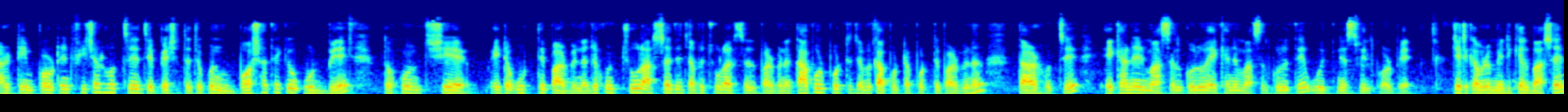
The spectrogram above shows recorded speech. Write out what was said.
আরেকটি ইম্পর্টেন্ট ফিচার হচ্ছে যে পেশাটা যখন বসা থেকে উঠবে, তখন সে এটা উঠতে পারবে না। যখন চুল আশ্রাইতে যাবে, চুল আশ্রাইতে পারবে না। কাপড় পরতে যাবে, কাপড়টা পরতে পারবে না। তার হচ্ছে এখানের মাসেলগুলো এখানে মাসেলগুলোতে উইকনেস ফিল করবে। যেটাকে আমরা মেডিকেল ভাষায়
